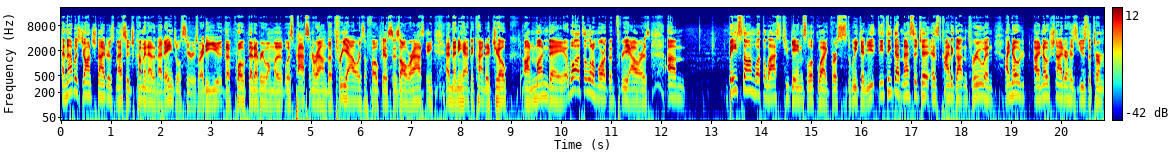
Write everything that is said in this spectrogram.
And that was John Schneider's message coming out of that Angel series, right? He, the quote that everyone was, passing around: "The three hours of focus is all we're asking." And then he had to kind of joke on Monday. Well, it's a little more than three hours. Um, based on what the last two games look like versus the weekend, do you, do you think that message has kind of gotten through? And I know I know Schneider has used the term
